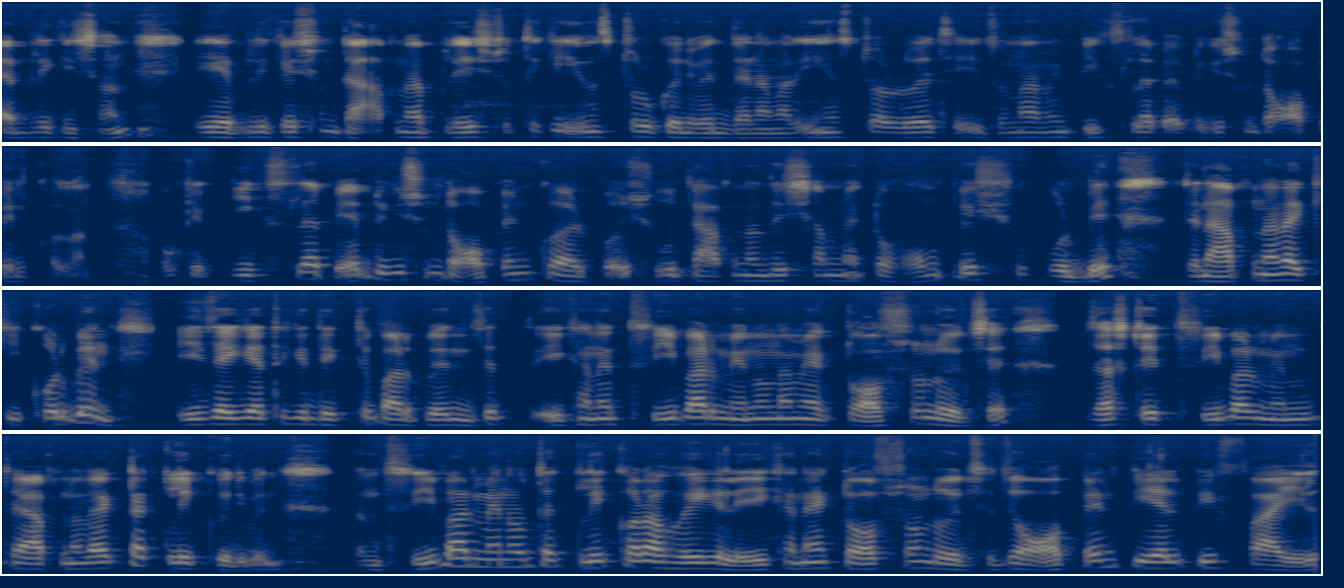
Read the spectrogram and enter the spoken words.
অ্যাপ্লিকেশন এই অ্যাপ্লিকেশনটা আপনার প্লে স্টোর থেকে ইনস্টল করে নেবেন। দেন আমার ইনস্টল রয়েছে, এই জন্য আমি পিক্সল্যাব অ্যাপ্লিকেশনটা ওপেন করলাম। ওকে পিক্সল্যাব অ্যাপ্লিকেশনটা ওপেন করার পর শুরুতে আপনাদের সামনে একটা হোম পেজ শো করবে। দেন আপনারা কি করবেন? এই জায়গা থেকে দেখতে পারবেন যে এখানে থ্রি বার মেনু নামে একটা অপশন রয়েছে। জাস্ট এই থ্রি বার মেনুতে আপনারা একটা ক্লিক করে দিবেন। থ্রি বার মেনুতে ক্লিক করা হয়ে গেলে এখানে একটা অপশন রয়েছে যে ওপেন পিএলপি ফাইল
